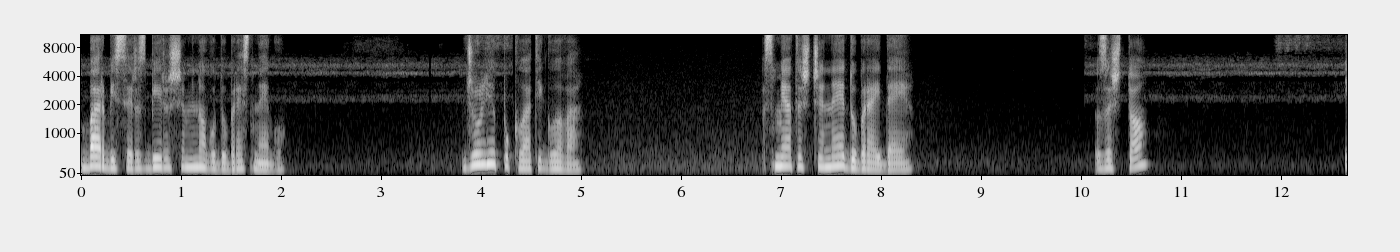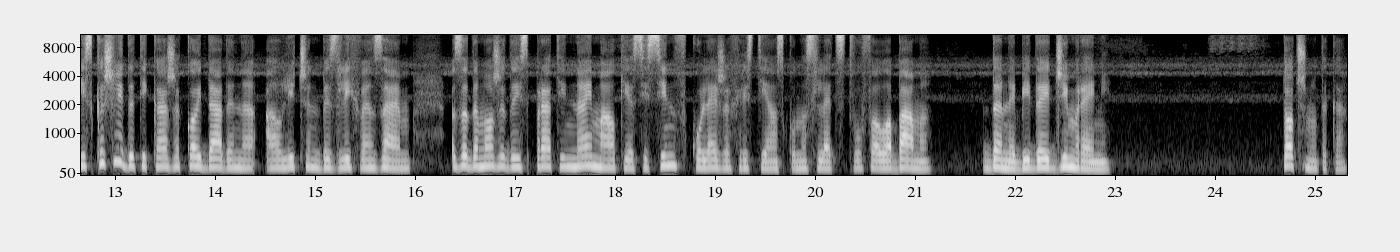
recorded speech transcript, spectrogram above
Барби се разбираше много добре с него. Джулия поклати глава. Смяташ, че не е добра идея. Защо? Искаш ли да ти кажа кой даде на Ал личен безлихвен заем, за да може да изпрати най-малкия си син в колежа християнско наследство в Алабама? Да не би да е Джим Рени. Точно така.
